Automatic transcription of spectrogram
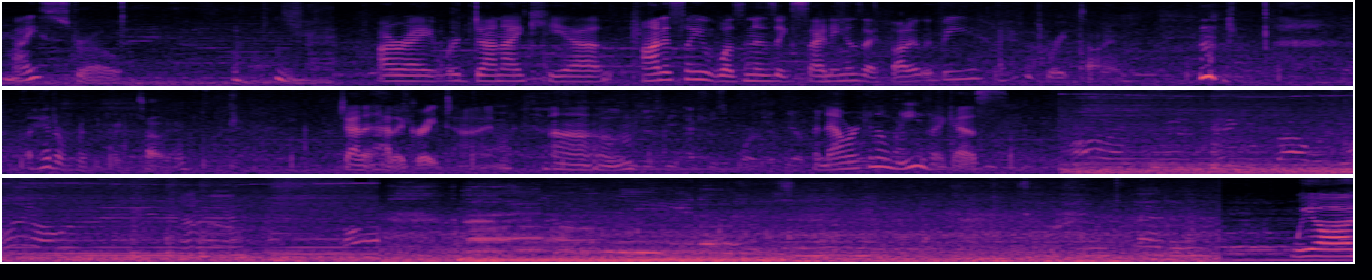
Maestro. All right, we're done IKEA. Honestly, it wasn't as exciting as I thought it would be. I had a great time. I had a really great time. Janet had a great time. Um, but now we're gonna leave, I guess. We are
